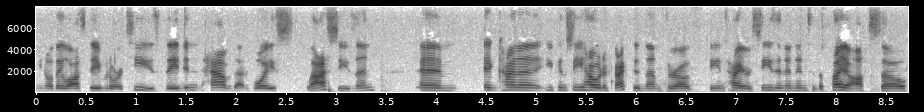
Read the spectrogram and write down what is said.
you know they lost David Ortiz. They didn't have that voice last season, and it kind of you can see how it affected them throughout the entire season and into the playoffs. So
